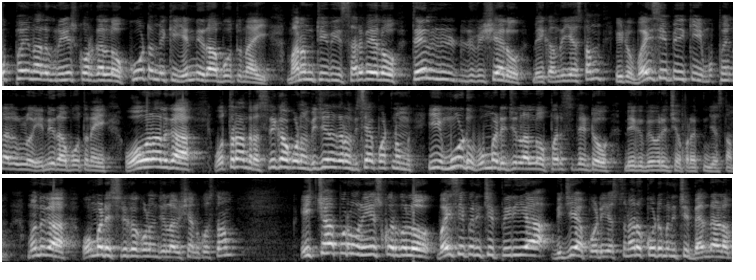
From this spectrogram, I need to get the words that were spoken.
ముప్పై నాలుగు నియోజకవర్గాల్లో కూటమికి ఎన్ని రాబోతున్నాయి? మనం టీవీ సర్వేలో తేలినటువంటి విషయాలు మీకు అందజేస్తాం. ఇటు వైసీపీకి ముప్పై నాలుగులో ఎన్ని రాబోతున్నాయి? ఓవరాల్గా ఉత్తరాంధ్ర శ్రీకాకుళం విజయనగరం విశాఖపట్నం ఈ మూడు ఉమ్మడి జిల్లాల్లో పరిస్థితి ఏంటో మీకు వివరించే ప్రయత్నం చేస్తాం. ముందుగా ఉమ్మడి శ్రీకాకుళం జిల్లా విషయానికి వస్తాం. ఇచ్చాపురం నియోజకవర్గంలో వైసీపీ నుంచి పిరియా విజయ పోటీ చేస్తున్నారు. కూటమి నుంచి బెందాళం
